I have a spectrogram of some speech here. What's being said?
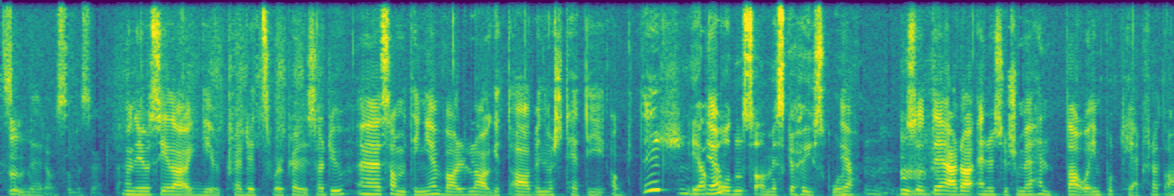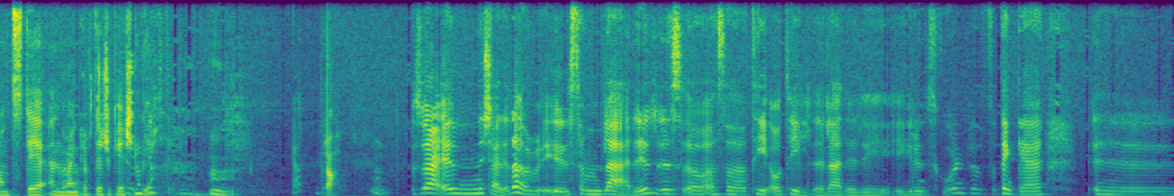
som dere også besøkte. Men det vil si da, give credits where credits are due. Eh, Sametinget var laget av Universitetet i Agder. Ja, Ja. Og den samiske høyskolen. Ja. Så det er da en ressurs som vi har henta og importert fra et annet sted enn Minecraft Education. Ja, bra. Så jeg er nysgjerrig da, som lærer, så, altså, og tidligere lærer i, i grunnskolen, så, så tenker jeg eh,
